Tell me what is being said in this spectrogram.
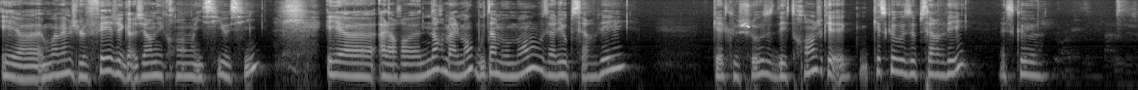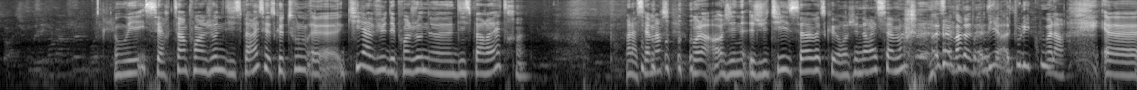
Et moi-même, je le fais, j'ai un écran ici aussi. Et alors, normalement, au bout d'un moment, vous allez observer quelque chose d'étrange. Qu'est-ce que vous observez? Est-ce que oui, certains points jaunes disparaissent. Est-ce que tout euh, qui a vu des points jaunes euh, disparaître? Voilà, ça marche. voilà, j'utilise ça parce qu'en général, ça marche. ça marche très bien à tous les coups. Voilà. Euh,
